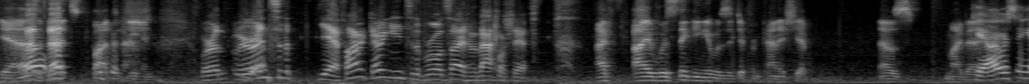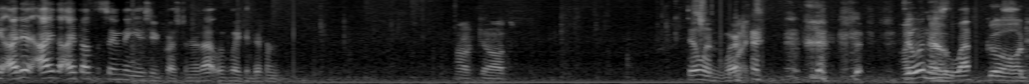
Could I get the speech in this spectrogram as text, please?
yeah, that's- that's a bad spot to be in. We're we're Yeah. into the yeah, fire, going into the broadside of the battleship. I, I was thinking it was a different kind of ship. That was my bad. Yeah, I was thinking. I did. I, I thought the same thing as you, questioner. That looked like a different. Oh god. Dylan, where? What? Dylan has Oh, left. God.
